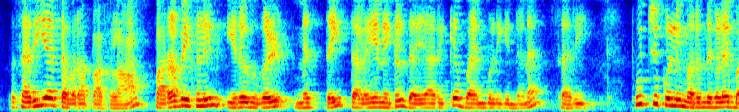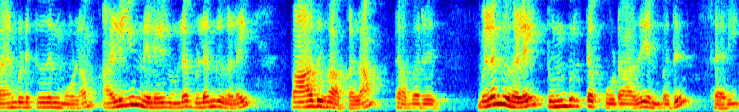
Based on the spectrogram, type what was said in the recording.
இப்போ சரியாக தவறா பார்க்கலாம். பறவைகளின் இறகுகள் மெத்தை தலையணைகள் தயாரிக்க பயன்படுகின்றன. சரி. பூச்சிக்கொல்லி மருந்துகளை பயன்படுத்துவதன் மூலம் அழியும் நிலையில் உள்ள விலங்குகளை பாதுகாக்கலாம். தவறு. விலங்குகளை துன்புறுத்தக்கூடாது என்பது சரி.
